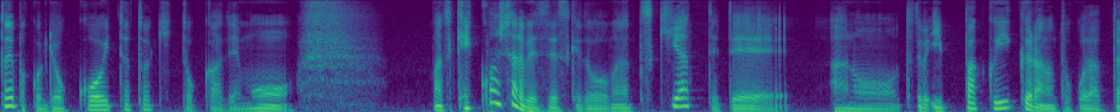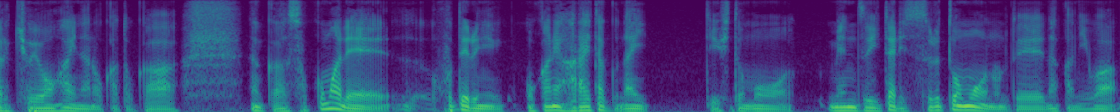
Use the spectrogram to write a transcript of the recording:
例えばこう旅行行った時とかでも、まず結婚したら別ですけど、まあ、付き合ってて、あの、例えば一泊いくらのとこだったら許容範囲なのかとか、なんかそこまでホテルにお金払いたくないっていう人もメンズいたりすると思うので、中には。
